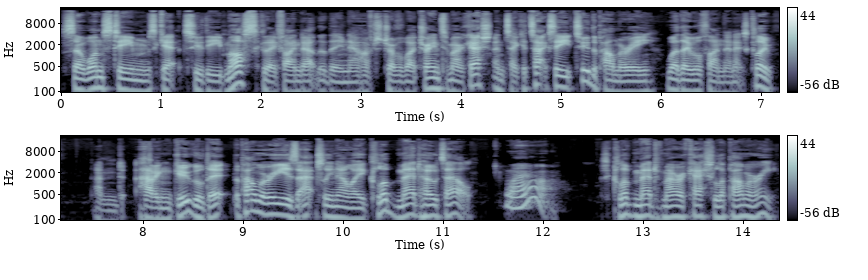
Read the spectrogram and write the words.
So once teams get to the mosque, they find out that they now have to travel by train to Marrakesh and take a taxi to the Palmeraie, where they will find their next clue. And having Googled it, the Palmeraie is actually now a Club Med hotel. Wow. It's Club Med Marrakesh La Palmeraie.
